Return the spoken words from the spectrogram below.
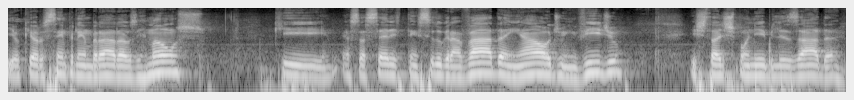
E eu quero sempre lembrar aos irmãos que essa série tem sido gravada em áudio, em vídeo, está disponibilizada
